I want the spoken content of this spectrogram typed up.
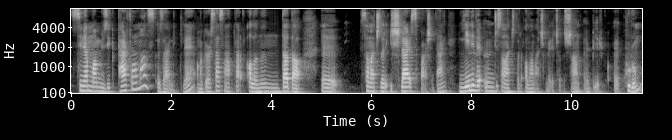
sinema, müzik, performans özellikle ama görsel sanatlar alanında da e, sanatçıları işler sipariş eden, yeni ve öncü sanatçıları alan açmaya çalışan e, bir e, kurum.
